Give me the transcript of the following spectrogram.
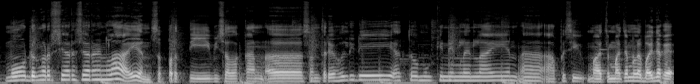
mau denger siaran-siaran yang lain seperti misalkan eh, Santria Holiday atau mungkin yang lain-lain eh, apa sih macam-macam lah banyak ya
